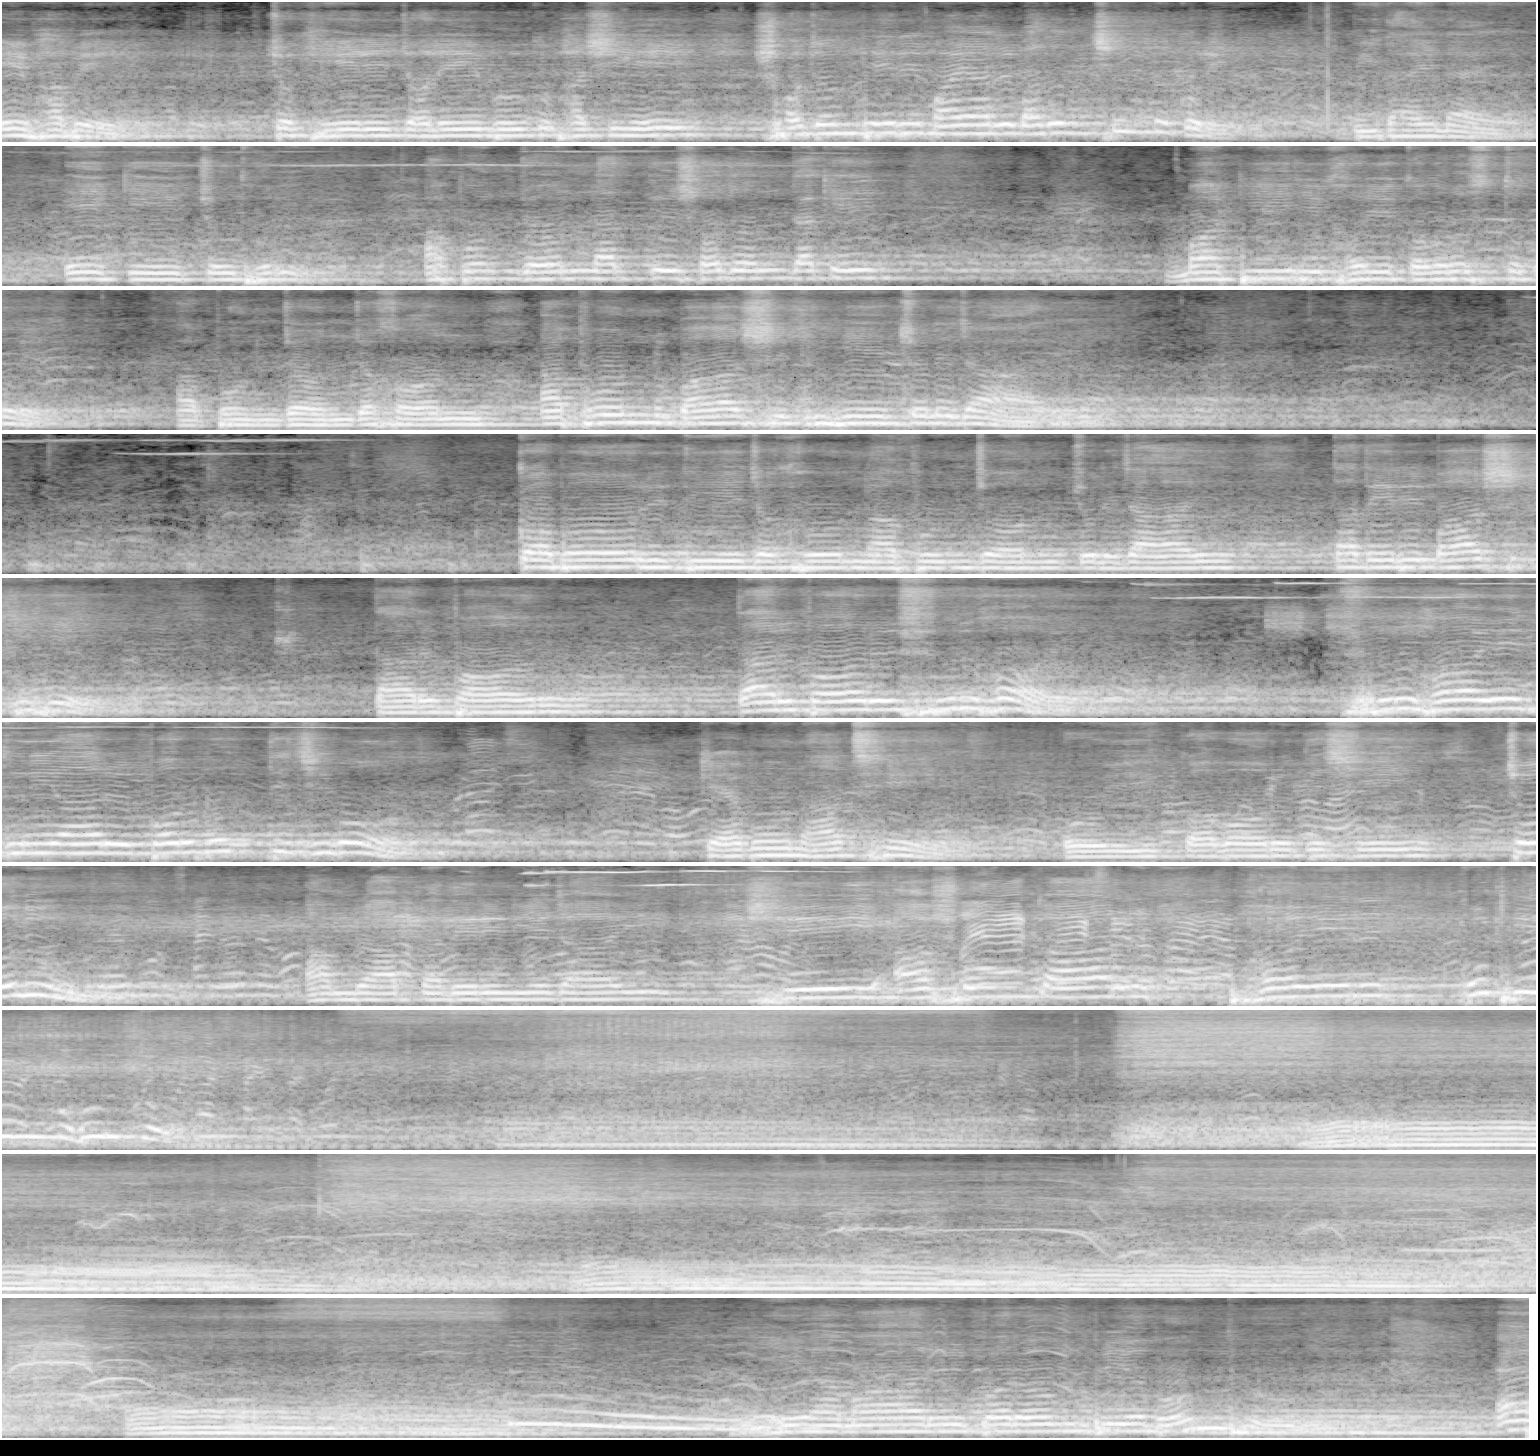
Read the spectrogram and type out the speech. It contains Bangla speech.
এভাবে চোখের জলে বুক ভাসিয়ে স্বজনদের মায়ার বাদল ছিন্ন করে বিদায় নেয় এ কে চৌধুরী। আপনজন আত্মীয় স্বজন যাকে মাটির ঘরে কবরস্থ করে। আপনজন যখন আপন বাস গৃহে চলে যায়। কবর দিয়ে যখন আপনজন চলে যায় তাদের বাসগৃহে তারপর তারপর শুরু হয়। শুরু হয় দুনিয়ার পরবর্তী জীবন। কেমন আছে ওই কবর দেশে? চলুন, আমরা আপনাদের নিয়ে যাই সেই আশঙ্কার ভয়ের কঠিন মুহূর্ত। আমার পরম প্রিয় বন্ধু,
